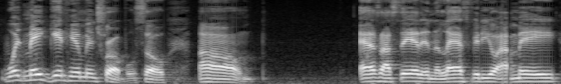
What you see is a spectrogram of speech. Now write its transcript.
what may get him in trouble. So, um, as I said in the last video I made,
